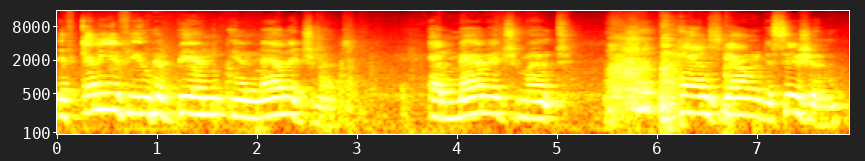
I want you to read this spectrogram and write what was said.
If any of you have been in management and management hands down a decision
